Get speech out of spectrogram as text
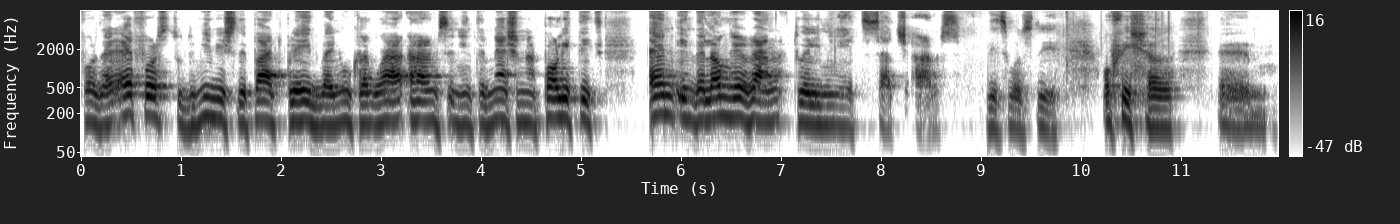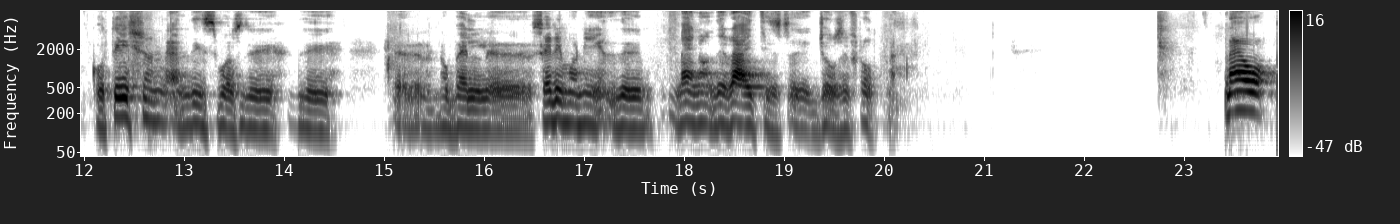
for their efforts to diminish the part played by nuclear arms in international politics and in the longer run to eliminate such arms. This was the official um, quotation, and this was the, the Nobel uh, ceremony. The man on the right is uh, Joseph Rotblat. Now,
